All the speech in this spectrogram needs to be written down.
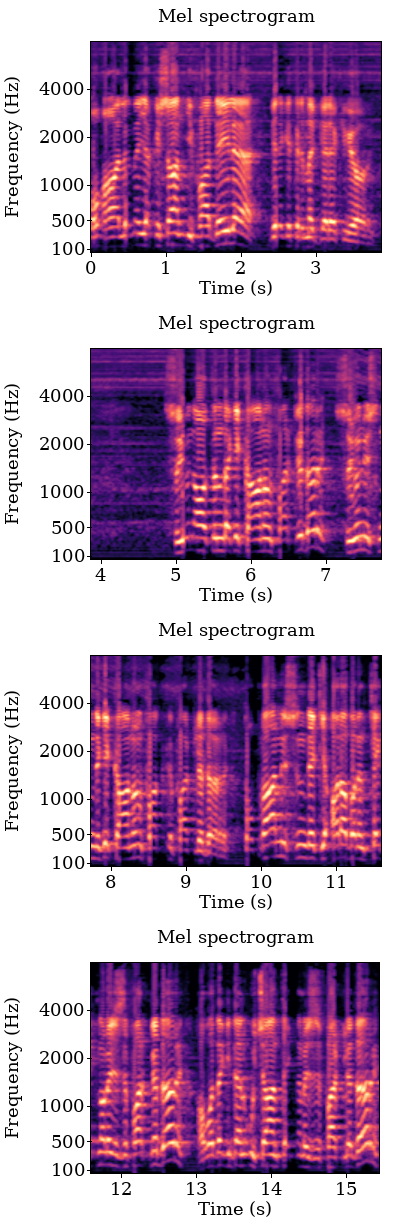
o aleme yakışan ifadeyle dile getirmek gerekiyor. Suyun altındaki kanun farklıdır, suyun üstündeki kanun farklı farklıdır. Toprağın üstündeki arabanın teknolojisi farklıdır, havada giden uçağın teknolojisi farklıdır,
